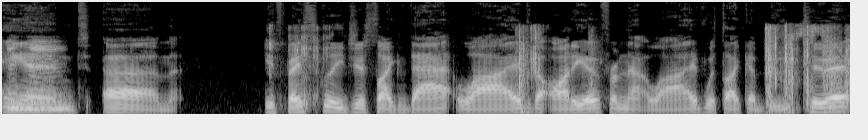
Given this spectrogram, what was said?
And um, it's basically just like that live, the audio from that live with like a beat to it.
